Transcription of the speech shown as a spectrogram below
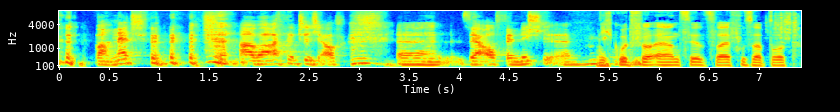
War nett, aber natürlich auch äh, sehr aufwendig. Äh, Nicht gut für euren CO2-Fußabdruck.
